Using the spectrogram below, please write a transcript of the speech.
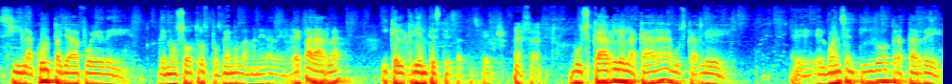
Si la culpa ya fue de, nosotros, pues vemos la manera de repararla y que el cliente esté satisfecho. Exacto. Buscarle la cara, buscarle eh, el buen sentido, tratar de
